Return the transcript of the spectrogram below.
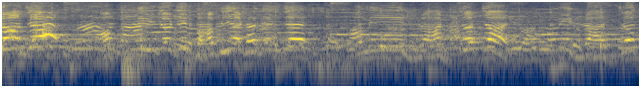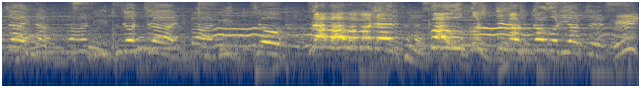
রাজা আপনি যদি ভাবিয়া থাকেন যে আমি রাজ্য চাই আমি রাজ্য চাই না বাণিজ্য চাই বাণিজ্য নবাব আমাদের বাহু কুস্তি নষ্ট করিয়াছে ঠিক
